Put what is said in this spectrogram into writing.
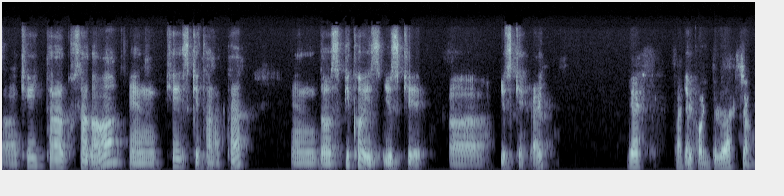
uh, Keita Xagawa, and Keisuke Tanaka. And the speaker is Yusuke, uh, Yusuke, right? Yes, thank yep. you for introduction.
